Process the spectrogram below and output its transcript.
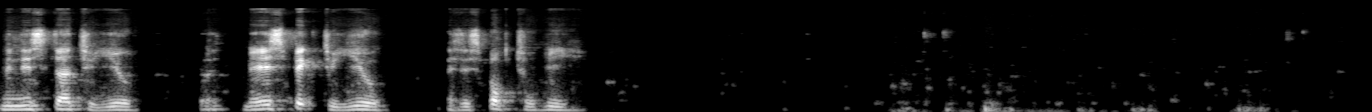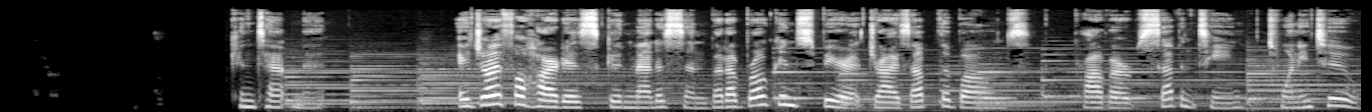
minister to you. May it speak to you as it spoke to me. Contentment. A joyful heart is good medicine, but a broken spirit dries up the bones. Proverbs 17 22.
